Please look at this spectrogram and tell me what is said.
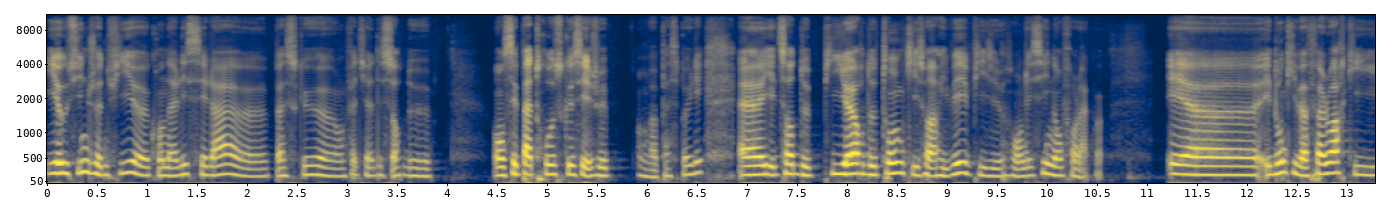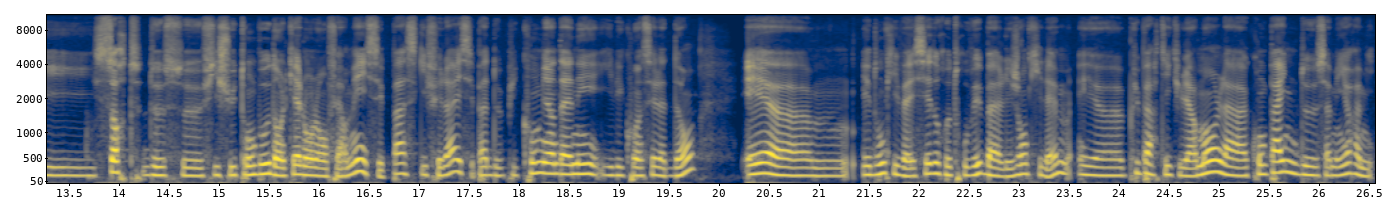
Il y a aussi une jeune fille qu'on a laissée là parce que en fait il y a des sortes de, on ne sait pas trop ce que c'est. Je vais, on va pas spoiler. Il y a une sorte de pilleurs de tombes qui sont arrivés et puis ils ont laissé une enfant là quoi. Euh, et, donc, il va falloir qu'il sorte de ce fichu tombeau dans lequel on l'a enfermé. Il ne sait pas ce qu'il fait là, il ne sait pas depuis combien d'années il est coincé là-dedans. Et, euh, donc, il va essayer de retrouver bah, les gens qu'il aime, et euh, plus particulièrement la compagne de sa meilleure amie.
